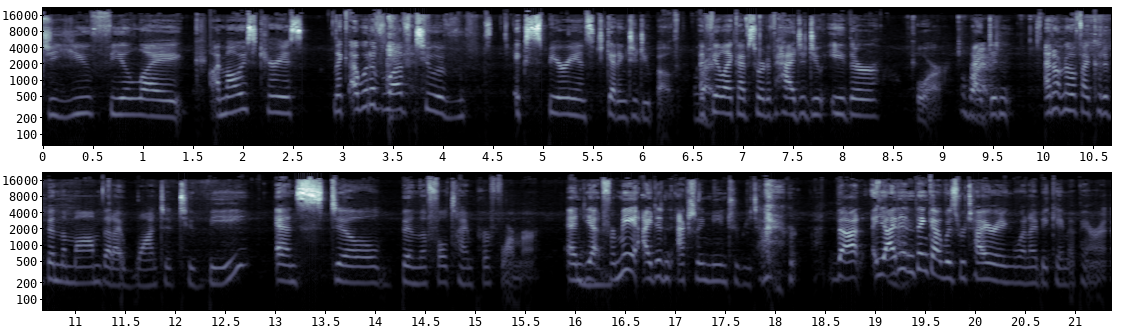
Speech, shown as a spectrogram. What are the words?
do you feel like I'm always curious like I would have loved to have experienced getting to do both. I feel like I've sort of had to do either or. Right. I didn't I don't know if I could have been the mom that I wanted to be and still been the full-time performer. And yet Mm-hmm. for me, I didn't actually mean to retire. That yeah, I didn't think I was retiring when I became a parent.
